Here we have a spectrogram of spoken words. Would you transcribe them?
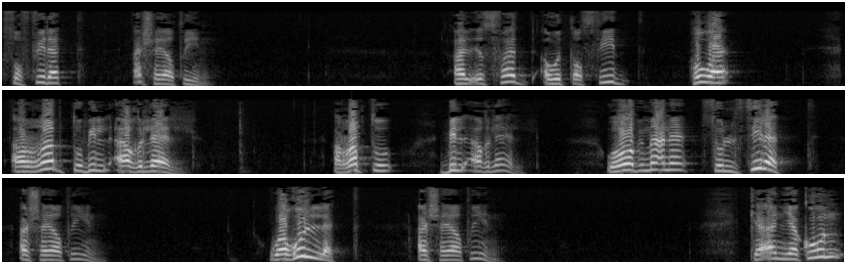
صفدت الشياطين؟ الإصفاد أو التصفيد هو الربط بالأغلال الربط بالأغلال وهو بمعنى سلسلة الشياطين. وغلت الشياطين. كأن يكون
